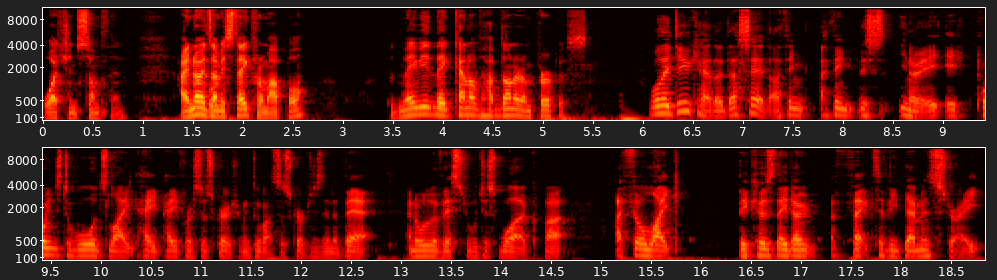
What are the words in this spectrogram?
watching something. I know it's a mistake from Apple, but maybe they kind of have done it on purpose. Well, they do care though. That's it. I think. I think this. You know, it, it points towards like, hey, pay for a subscription. We can talk about subscriptions in a bit, and all of this will just work. But I feel like because they don't effectively demonstrate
